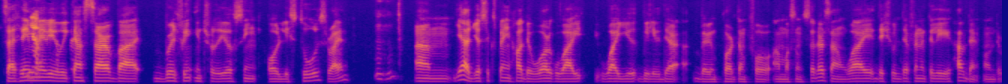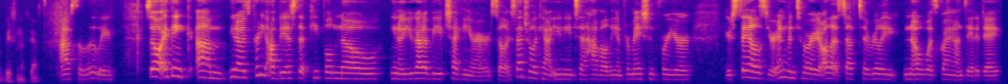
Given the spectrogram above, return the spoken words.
So I think Yeah, maybe we can start by briefly introducing all these tools, right? Mhm. Um, yeah, just explain how they work, why why you believe they're very important for Amazon sellers, and why they should definitely have them on their business. Yeah. Absolutely. So I think um, you know it's pretty obvious that people know you know you got to be checking your Seller Central account. You need to have all the information for your your sales, your inventory, all that stuff to really know what's going on day to day.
